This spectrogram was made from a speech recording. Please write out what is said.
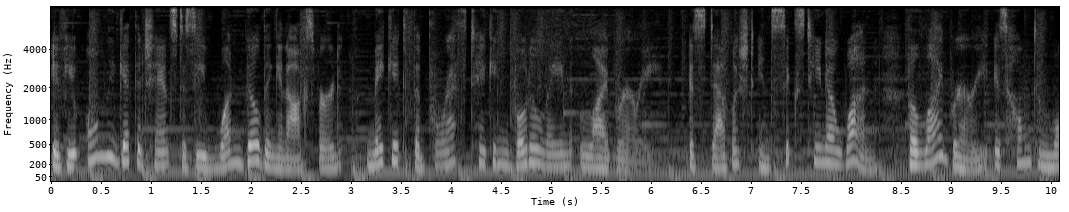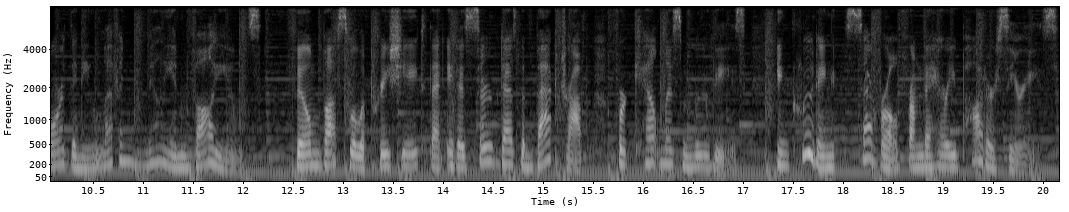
If you only get the chance to see one building in Oxford, make it the breathtaking Bodleian Library. Established in 1601, the library is home to more than 11 million volumes. Film buffs will appreciate that it has served as the backdrop for countless movies, including several from the Harry Potter series.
